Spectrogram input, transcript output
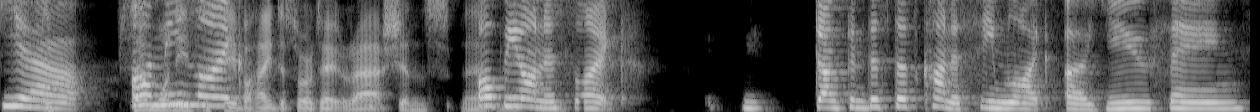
Yeah. someone mean, needs to stay behind to sort out rations. Uh, I'll be honest, like Duncan, this does kind of seem like a you thing.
